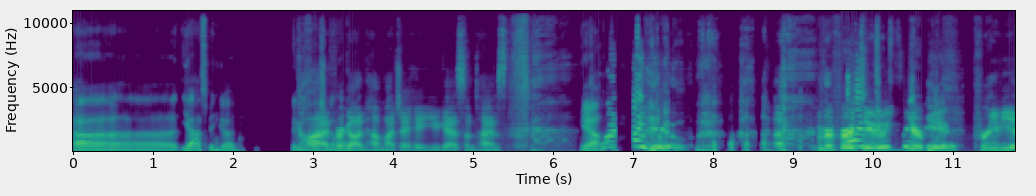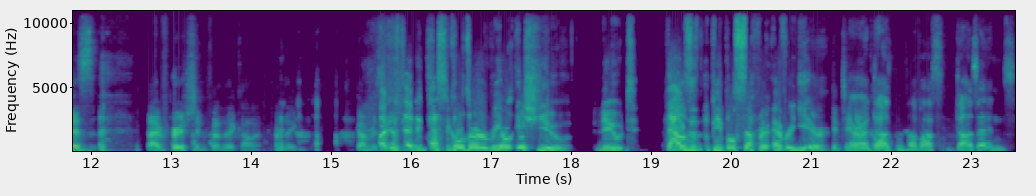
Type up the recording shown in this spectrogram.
Uh, yeah, it's been good. Been God, I've forgotten how much I hate you guys sometimes. Yeah, What I do? Refer I'm to your here. previous diversion from the comment from the conversation. Undescended testicles are a real issue, Newt. Thousands of people suffer every year. Continue, there are Cole. dozens of us, dozens.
